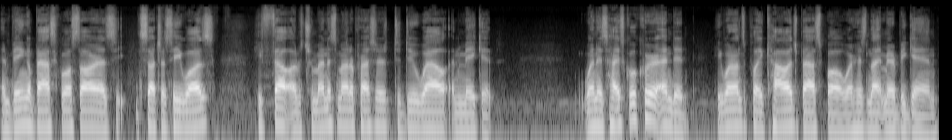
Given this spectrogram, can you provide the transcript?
and being a basketball star as he, such as he was, he felt a tremendous amount of pressure to do well and make it. When his high school career ended, he went on to play college basketball where his nightmare began.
